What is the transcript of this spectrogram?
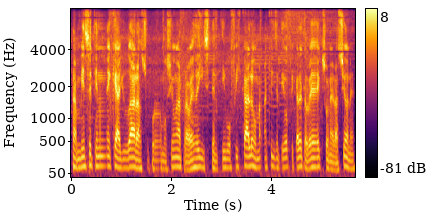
también se tiene que ayudar a su promoción a través de incentivos fiscales, o más que incentivos fiscales, tal vez exoneraciones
